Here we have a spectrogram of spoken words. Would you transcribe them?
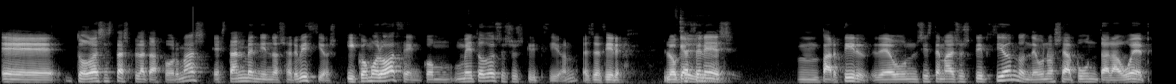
eh, todas estas plataformas están vendiendo servicios. ¿Y cómo lo hacen? Con métodos de suscripción. Es decir, lo que hacen es mm, partir de un sistema de suscripción donde uno se apunta a la web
